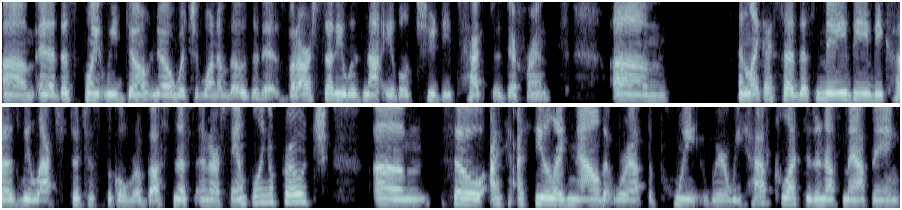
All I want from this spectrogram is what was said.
Um, and at this point, we don't know which one of those it is, but our study was not able to detect a difference. Um, and like I said, this may be because we lacked statistical robustness in our sampling approach. Um, so I, I, feel like now that we're at the point where we have collected enough mapping,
